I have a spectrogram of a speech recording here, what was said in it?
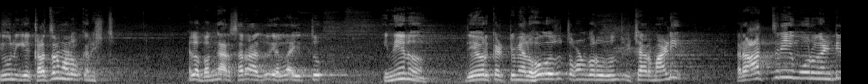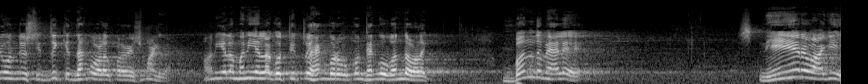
ಇವನಿಗೆ ಕಳ್ಳತನ ಮಾಡ್ಬೇಕು ಅನಿಸ್ತು. ಎಲ್ಲ ಬಂಗಾರ ಸರ ಅದು ಎಲ್ಲ ಇತ್ತು. ಇನ್ನೇನು ದೇವರ ಕಟ್ಟಿ ಮೇಲೆ ಹೋಗೋದು, ತೊಗೊಂಡು ಬರೋದು ಅಂತ ವಿಚಾರ ಮಾಡಿ ರಾತ್ರಿ ಮೂರು ಗಂಟೆಗೆ ಒಂದು ದಿವಸ ಇದ್ದಕ್ಕಿದ್ದಂಗೆ ಒಳಗೆ ಪ್ರವೇಶ ಮಾಡಿದ. ಅವನಿಗೆಲ್ಲ ಮನೆಯೆಲ್ಲ ಗೊತ್ತಿತ್ತು, ಹೆಂಗೆ ಬರಬೇಕು ಅಂತ ಹೆಂಗೋ ಬಂದ ಒಳಗೆ. ಬಂದ ಮೇಲೆ ನೇರವಾಗಿ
